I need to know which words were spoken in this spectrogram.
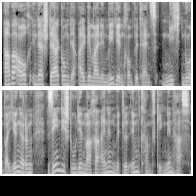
aber auch in der Stärkung der allgemeinen Medienkompetenz, nicht nur bei Jüngeren, sehen die Studienmacher einen Mittel im Kampf gegen den Hass.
